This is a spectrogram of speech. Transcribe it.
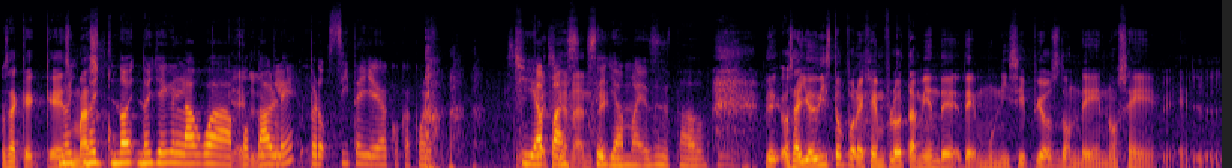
O sea, que, es más... No, no, llega el agua potable, pero sí te llega Coca-Cola. Chiapas se llama ese estado. O sea, yo he visto, por ejemplo, también de, municipios donde, no sé, el,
